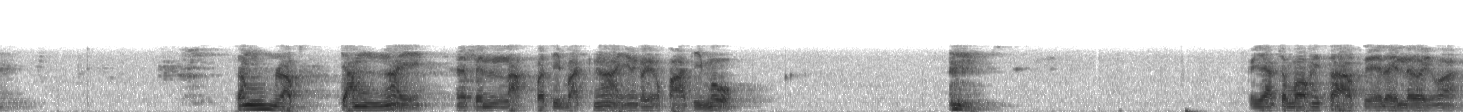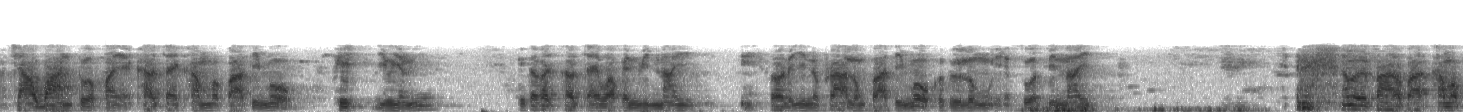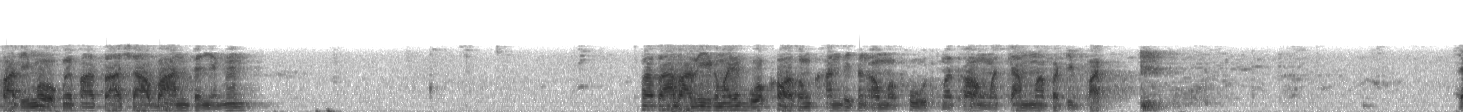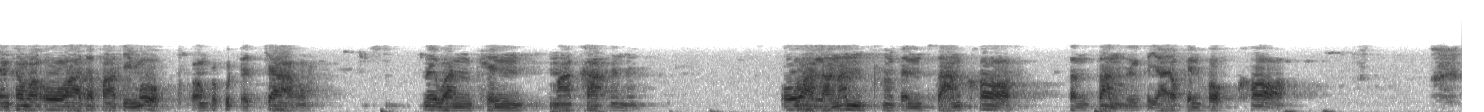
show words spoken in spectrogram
สำหรับจำง่ายและเป็นหลักปฏิบัติง่ายนั่นก็เรียกว่าปาติโมกก็อยากจะบอกให้ทราบเสียได้เลยว่า ชาวบ้านทั่วไปเข้าใจคำว่าปาติโมกผิดอยู่อย่างนี้คือถ้าเข้าใจว่าเป็นวินัยก็ได้ยินพระลงปาติโมกก็คือลงสวดวินัย ถ้ามันเป็นปาคำว่าปาติโมกในภาษาชาวบ้านเป็นอย่างนั้น ภาษาบาลีก็หมายถึงหัวข้อสำคัญที่ต้องเอามาพูดมาท่องมาจำมาปฏิบัติอย่างคำว่าโอวาทปาติโมกของพระพุทธเจ้า ในวันเพ็ญมาฆะนั่นนะโอวาทเหล่านั้นเป็นสามข้อสั้นๆ หรือขยายออกเป็นหกข้อ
